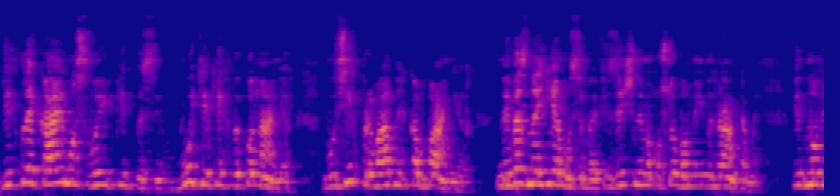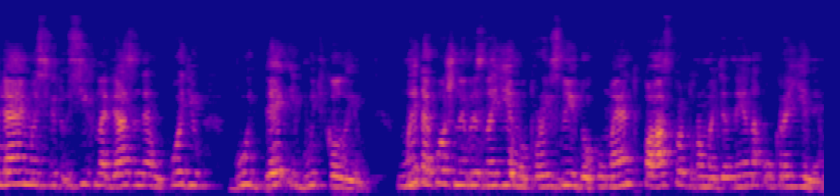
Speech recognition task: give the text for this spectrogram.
Відкликаємо свої підписи в будь-яких виконаннях в усіх приватних компаніях. Не визнаємо себе фізичними особами-іммігрантами. Відмовляємось від усіх нав'язаних кодів будь-де і будь-коли. Ми також не визнаємо проїзний документ, паспорт громадянина України.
